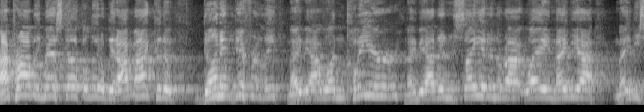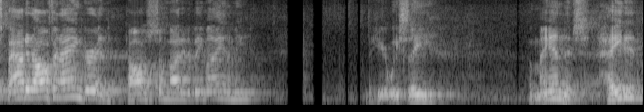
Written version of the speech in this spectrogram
I probably messed up a little bit. I might could have done it differently. Maybe I wasn't clear. Maybe I didn't say it in the right way. Maybe I maybe spouted off in anger and caused somebody to be my enemy. But here we see a man that's hated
